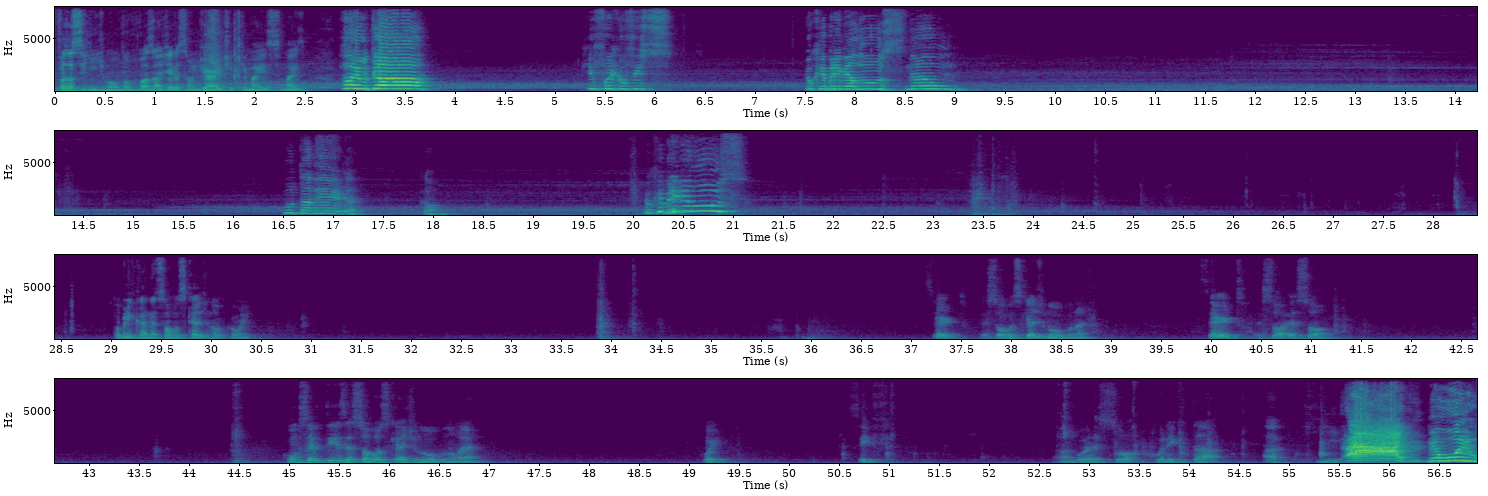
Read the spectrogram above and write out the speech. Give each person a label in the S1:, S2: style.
S1: eu fazer o seguinte, mano. Vou fazer uma direção de arte aqui mais. mais... Ai, o da! O que foi que eu fiz? Eu quebrei minha luz! Não! Puta merda! Calma. Eu quebrei minha luz! Tô brincando, é só rosquear de novo, calma aí. Certo? É só rosquear de novo, né? Certo? É só, é só. Com certeza é só rosquear de novo, não é? Foi. Safe. Agora é só conectar aqui. Ai! Meu olho!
